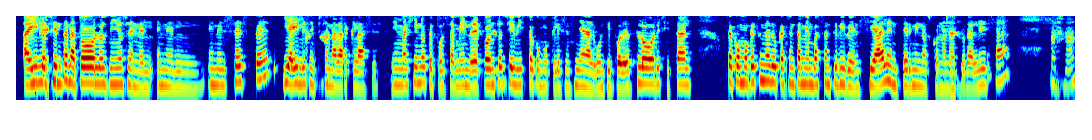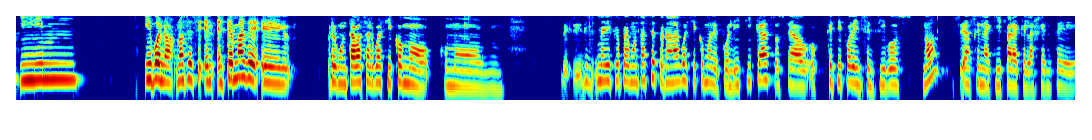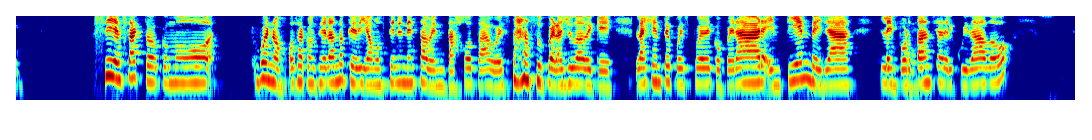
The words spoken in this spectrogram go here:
ahí lo sientan a todos los niños en el, en, el, en el césped y ahí les empiezan a dar clases. Me imagino que pues también de pronto sí he visto como que les enseñan algún tipo de flores y tal. O sea, como que es una educación también bastante vivencial en términos con la naturaleza. Y, y, bueno, no sé si el, tema de... Eh, preguntabas algo así como, como me preguntaste, pero algo así como de políticas, o sea, qué tipo de incentivos, ¿no? Se hacen aquí para que la gente... Sí, exacto, como, bueno, o sea, considerando que, digamos, tienen esta ventajota o esta super ayuda de que la gente pues puede cooperar, entiende ya la importancia del cuidado,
